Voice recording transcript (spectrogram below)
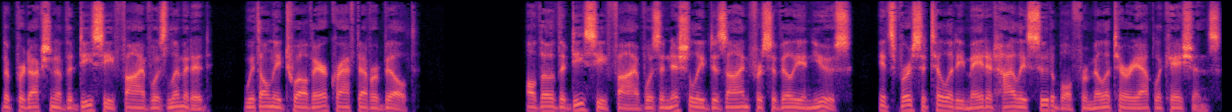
the production of the DC-5 was limited, with only 12 aircraft ever built. Although the DC-5 was initially designed for civilian use, its versatility made it highly suitable for military applications.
